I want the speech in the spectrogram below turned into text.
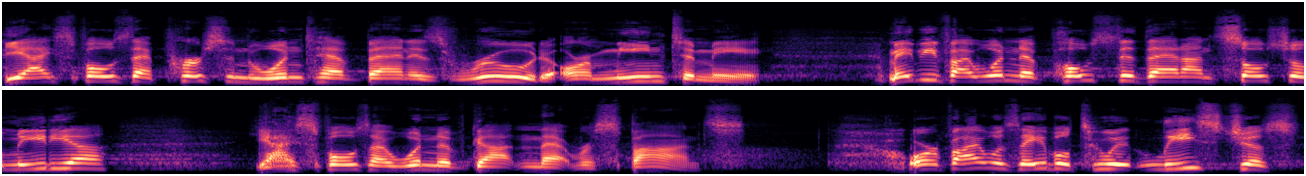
yeah, I suppose that person wouldn't have been as rude or mean to me. Maybe if I wouldn't have posted that on social media, yeah, I suppose I wouldn't have gotten that response. Or if I was able to at least just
